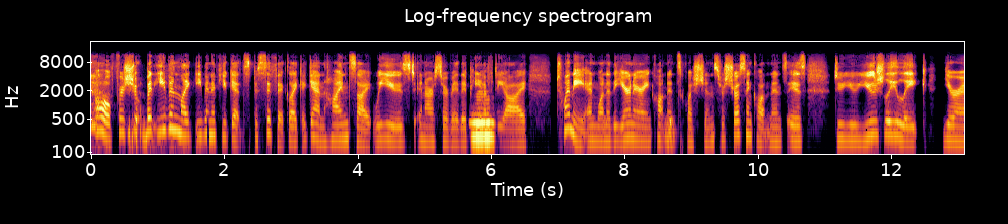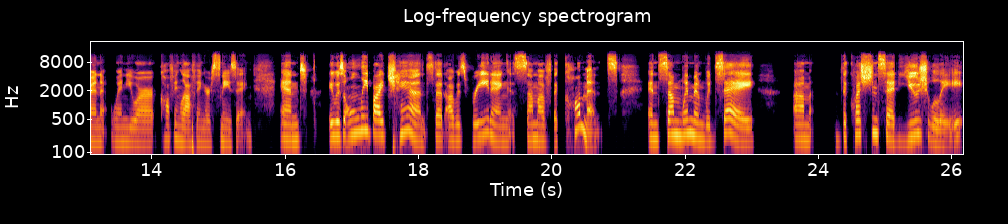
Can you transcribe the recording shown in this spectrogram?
Oh, for sure. But even like even if you get specific, like again, hindsight, we used in our survey the mm-hmm. PFDI 20 and one of the urinary incontinence questions for stress incontinence is do you usually leak urine when you are coughing, laughing or sneezing? And it was only by chance that I was reading some of the comments and some women would say um, the question said usually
